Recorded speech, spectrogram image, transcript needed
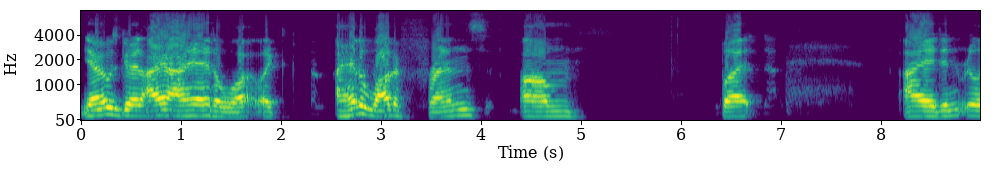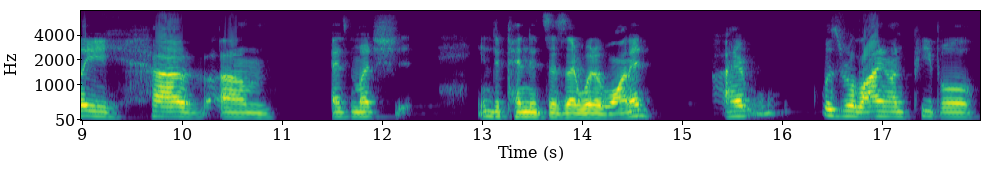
Yeah, it was good. I I had a lot like I had a lot of friends, um, but I didn't really have um, as much independence as I would have wanted. I was relying on people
